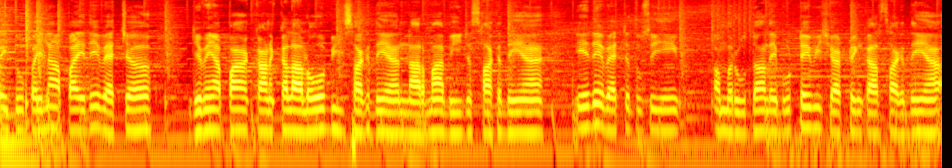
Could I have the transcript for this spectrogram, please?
ਇਦੋਂ ਪਹਿਲਾਂ ਆਪਾਂ ਇਹਦੇ ਵਿੱਚ ਜਿਵੇਂ ਆਪਾਂ ਕਣਕ ਲਾ ਲਓ ਬੀਜ ਸਕਦੇ ਆ ਨਰਮਾ ਬੀਜ ਸਕਦੇ ਆ ਇਹਦੇ ਵਿੱਚ ਤੁਸੀਂ ਅਮਰੂਦਾਂ ਦੇ ਬੂਟੇ ਵੀ ਸ਼ਿਫਟਿੰਗ ਕਰ ਸਕਦੇ ਆ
